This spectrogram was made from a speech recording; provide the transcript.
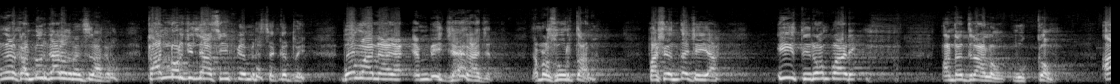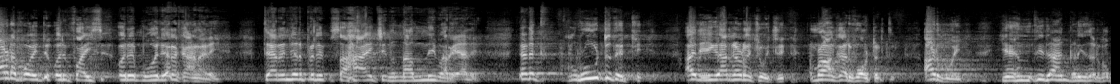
നിങ്ങൾ കണ്ണൂർക്കാരത് മനസ്സിലാക്കണം. കണ്ണൂർ ജില്ലാ സി പി എമ്മിന്റെ സെക്രട്ടറി ബഹുമാനായ എം പി ജയരാജൻ നമ്മുടെ സുഹൃത്താണ്. പക്ഷെ എന്താ ചെയ്യാ? ഈ തിരുവമ്പാടി പണ്ടത്തിലാണല്ലോ മുക്കം. അവിടെ പോയിട്ട് ഒരു ഫൈസ് ഒരു മൂല്യരെ കാണാനേ. തെരഞ്ഞെടുപ്പിൽ സഹായിച്ചിന് നന്ദി പറയാതെ ഞാൻ റൂട്ട് തെറ്റി. ആ ലീഗാരനോട് ചോദിച്ച് നമ്മളെ ആൾക്കാർ ഫോട്ടോ എടുത്ത്. അവിടെ പോയി. എന്തിനാ നിങ്ങൾ ഇതൊക്കെ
